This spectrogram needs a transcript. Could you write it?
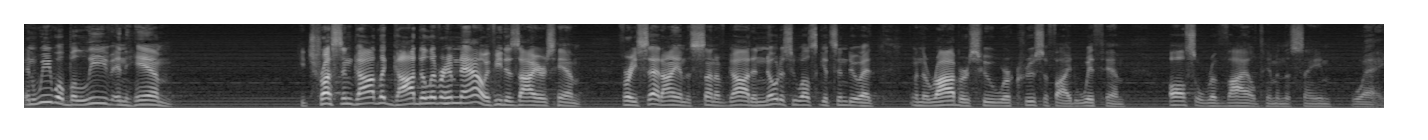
and we will believe in him. He trusts in God. Let God deliver him now if he desires him. For he said, I am the Son of God. And notice who else gets into it. And the robbers who were crucified with him also reviled him in the same way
